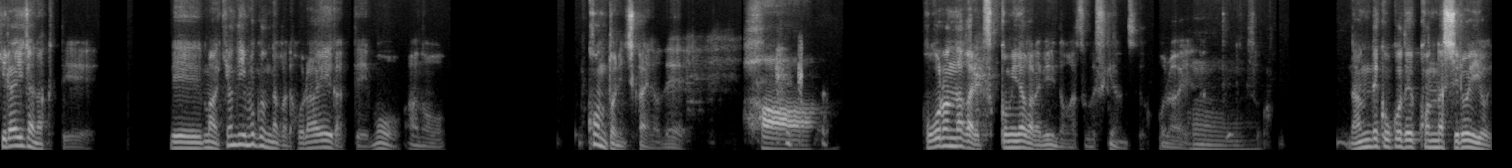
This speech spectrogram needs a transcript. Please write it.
嫌いじゃなくて、で、まあ、基本的に僕の中でホラー映画ってもう、あの、コントに近いので、はあ。心の中で突っ込みながら見るのがすごい好きなんですよ、ホラー映画って。なんでここでこんな白いよ、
